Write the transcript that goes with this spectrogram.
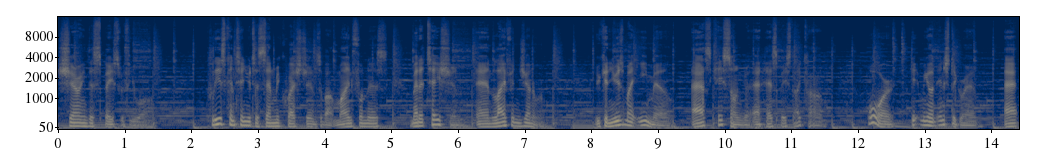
sharing this space with you all. Please continue to send me questions about mindfulness, meditation, and life in general. You can use my email, askkessonga at headspace.com, or hit me on Instagram at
